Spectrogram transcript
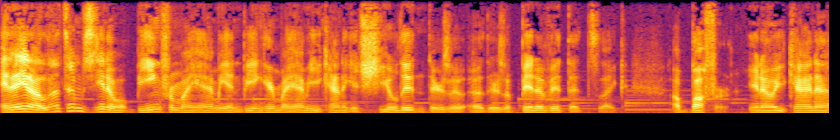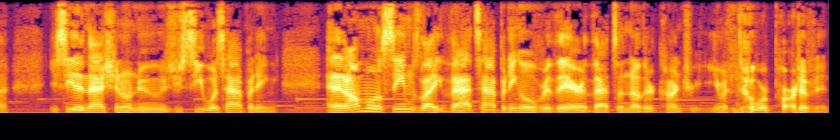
And you know, a lot of times, you know, being from Miami and being here in Miami, you kind of get shielded. There's a, a there's a bit of it that's like a buffer. You know, you kind of you see the national news, you see what's happening, and it almost seems like that's happening over there. That's another country, even though we're part of it.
